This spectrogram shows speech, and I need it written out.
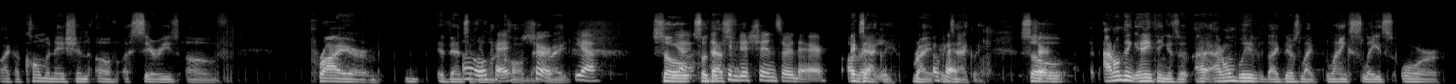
like a culmination of a series of prior events, oh, if you okay. want to call sure. that, right? Yeah. So yeah. so the that's conditions are there. Already. Exactly. Right. Okay. Exactly. So sure. I don't think anything is. I don't believe like there's like blank slates or,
